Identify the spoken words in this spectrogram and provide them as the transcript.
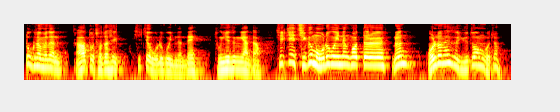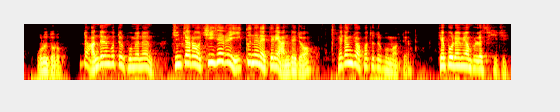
또 그러면은 아 또 저 자식 실제 오르고 있는데 정신 승리한다. 실제 지금 오르고 있는 것들은 언론에서 유도한 거죠. 오르도록. 근데 안 되는 것들 보면은 진짜로 시세를 이끄는 애들이 안 되죠. 대장주 아파트들 보면 어때요? 개포레미안 블레스히지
